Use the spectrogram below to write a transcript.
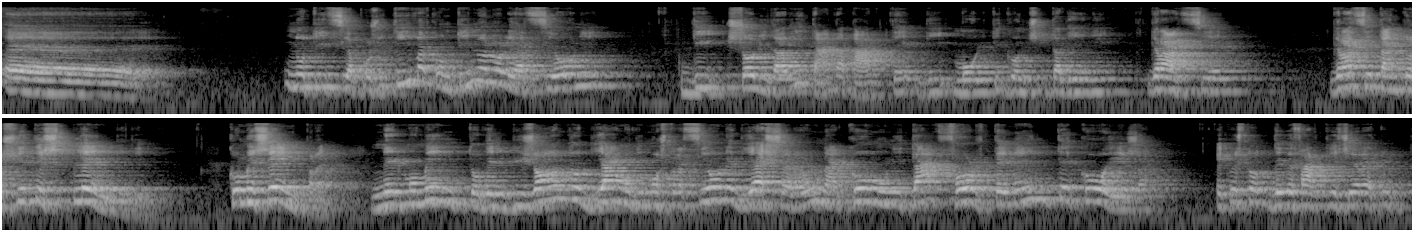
eh, notizia positiva, continuano le azioni di solidarietà da parte di molti concittadini. Grazie, grazie tanto, siete splendidi, come sempre nel momento del bisogno diamo dimostrazione di essere una comunità fortemente coesa e questo deve far piacere a tutti.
